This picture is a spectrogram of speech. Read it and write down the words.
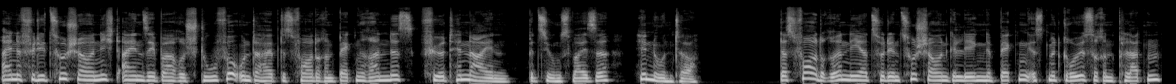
Eine für die Zuschauer nicht einsehbare Stufe unterhalb des vorderen Beckenrandes führt hinein bzw. hinunter. Das vordere, näher zu den Zuschauern gelegene Becken ist mit größeren Platten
